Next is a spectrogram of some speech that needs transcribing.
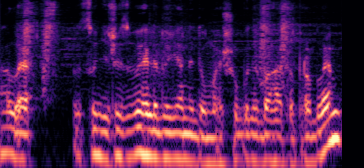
Але, судячи з вигляду, я не думаю, що буде багато проблем.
